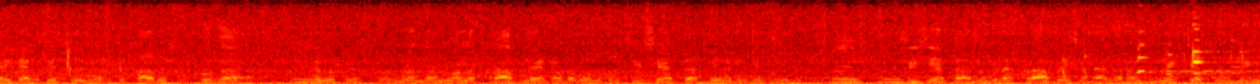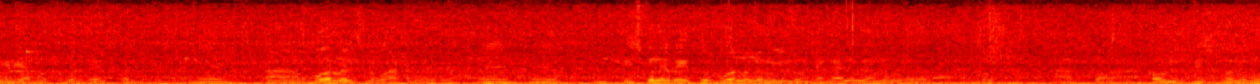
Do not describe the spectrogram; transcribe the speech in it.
బైబ్యాక్ చేస్తుంది కాబట్టి ఫార్మర్స్ ఎక్కువగా డెవలప్ చేస్తున్నాం దానివల్ల క్రాప్ లేట్ అవడం వల్ల ఇప్పుడు సీసీఆర్ కార్డు అనేది సీసీఆర్ కార్డులో కూడా క్రాప్ వేసేదాకా రైతులు వెయిట్ చేస్తున్నారు. ఏరియా మొత్తం కూడా వేసుకోలేదు. బోర్వెల్స్లో వాటర్ లేదు. తీసుకునే రైతు బోర్లలో నీళ్ళు ఉంటే కానీ మేము కౌలు తీసుకోలేము.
